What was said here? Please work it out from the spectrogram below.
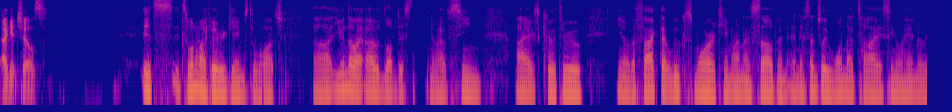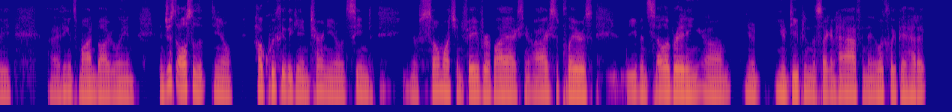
I get chills. It's it's one of my favorite games to watch. Uh, even though I, I, would love to, you know, have seen Ajax go through, you know, the fact that Lucas Moura came on as sub and, and essentially won that tie single handedly, I think it's mind boggling. And just also, you know, how quickly the game turned. You know, it seemed, you know, so much in favor of Ajax. You know, Ajax's players were even celebrating, um, you know, you know, deep in the second half, and it looked like they had it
